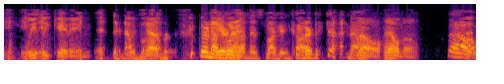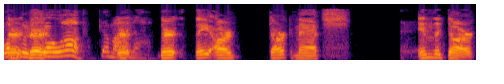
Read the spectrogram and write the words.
Completely kidding. they're not booked never. On, they're not They're booked not- on this fucking card. God no. No, hell no. No, I want them to show up. Come they're- on now. They're they are dark match in the dark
